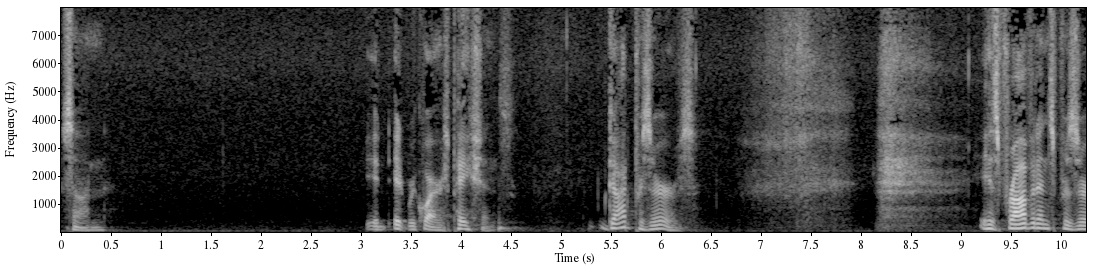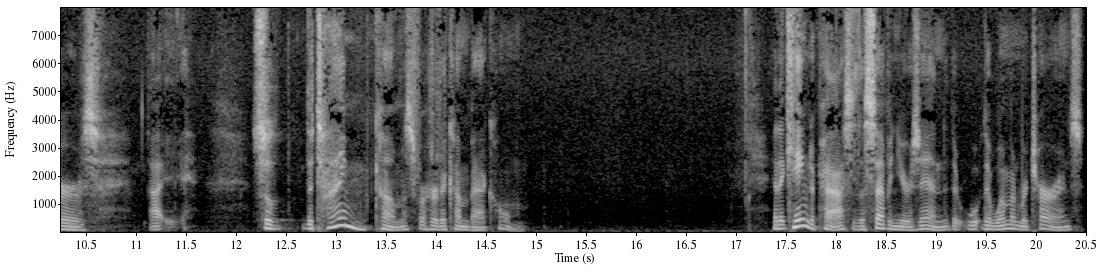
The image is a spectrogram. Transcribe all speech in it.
son. It, it requires patience. God preserves. His providence preserves. I, so the time comes for her to come back home. And it came to pass, as the seven years end, that the woman returns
